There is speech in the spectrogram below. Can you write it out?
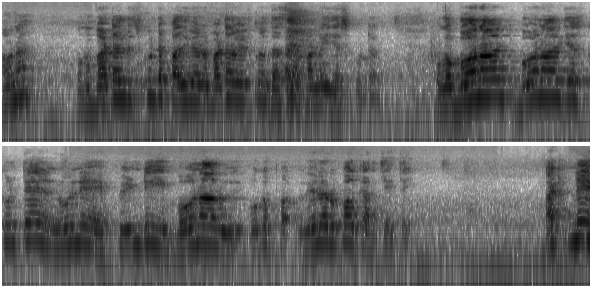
అవునా? ఒక బట్టలు తీసుకుంటే పదివేల బట్టలు పెట్టుకుని దసరా పండుగ చేసుకుంటాం. ఒక బోనాలు బోనాలు చేసుకుంటే నూనె పిండి బోనాలు ఒక వేల రూపాయలు ఖర్చు అవుతాయి అట్నే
